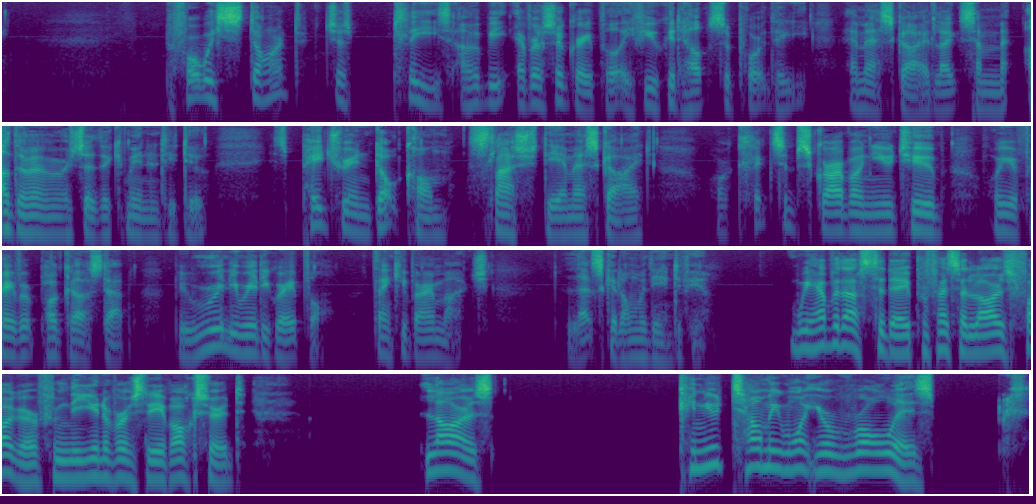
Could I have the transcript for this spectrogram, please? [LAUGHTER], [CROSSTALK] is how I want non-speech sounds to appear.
Before we start, just please, I would be ever so grateful if you could help support the MS Guide like some other members of the community do. It's patreon.com slash the MS Guide or click subscribe on YouTube or your favorite podcast app. Be really, really grateful. Thank you very much. Let's get on with the interview. We have with us today Professor Lars Fugger from the University of Oxford. Lars, can you tell me what your role is?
